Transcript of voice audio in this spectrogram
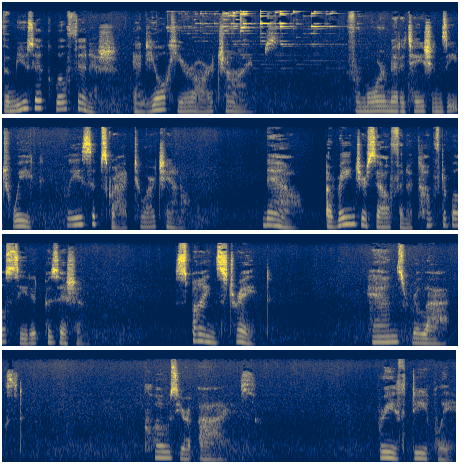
the music will finish and you'll hear our chimes. For more meditations each week, please subscribe to our channel. Now, arrange yourself in a comfortable seated position, spine straight, hands relaxed. Close your eyes. Breathe deeply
